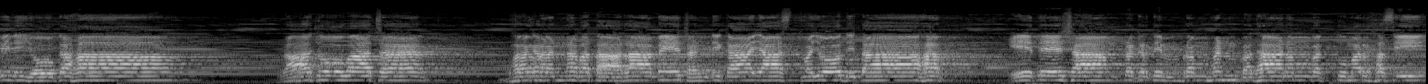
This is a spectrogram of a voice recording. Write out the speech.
विनियोगः। राजोवाच भगवन्नवतारामे चण्डिकायास्त्वयोदिताः। एतेषाम् प्रकृतिम् ब्रह्मन् प्रधानम् वक्तुमर्हसि।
